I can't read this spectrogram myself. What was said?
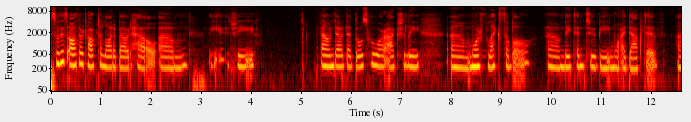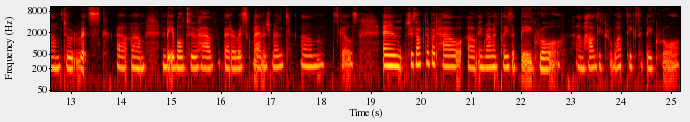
so this author talked a lot about how, um, he, she found out that those who are actually um, more flexible, um, they tend to be more adaptive um, to risk uh, um, and be able to have better risk management um, skills. And she talked about how um, environment plays a big role, how they grew up takes a big role,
